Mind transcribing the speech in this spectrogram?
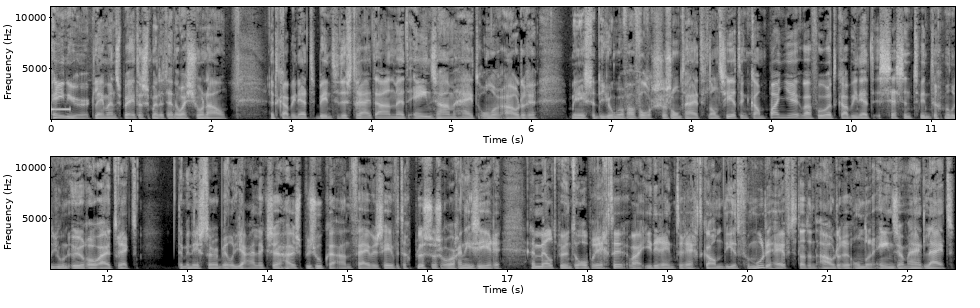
1 uur, Clemens Peters met het NOS-journaal. Het kabinet bindt de strijd aan met eenzaamheid onder ouderen. Minister De Jonge van Volksgezondheid lanceert een campagne... waarvoor het kabinet 26 miljoen euro uittrekt. De minister wil jaarlijkse huisbezoeken aan 75-plussers organiseren... en meldpunten oprichten waar iedereen terecht kan... die het vermoeden heeft dat een oudere onder eenzaamheid lijdt.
